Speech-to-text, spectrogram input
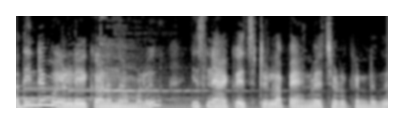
അതിന്റെ മുകളിലേക്കാണ് നമ്മൾ ഈ സ്നാക്ക് വെച്ചിട്ടുള്ള പാൻ വെച്ചെടുക്കേണ്ടത്.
